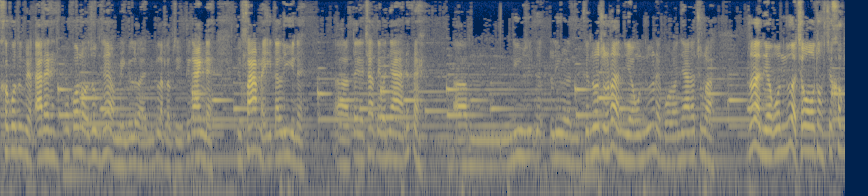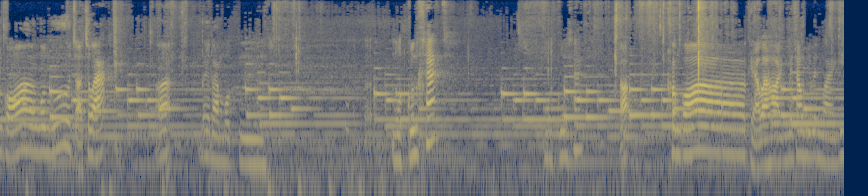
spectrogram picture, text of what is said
không có tiếng Việt. À đây này nó có nội dung thế là mình lười mình cứ lật gì tiếng Anh này tiếng Pháp này Italy này uh, Tây chắc Tây Ban Nha Đức này. Um, New Zealand cái nói chung rất là nhiều ngôn ngữ này, Bồ Đào Nha nói chung là rất là nhiều ngôn ngữ ở châu Âu thôi, chứ không có ngôn ngữ ở châu Á. Đó, đây là một ừ, một cuốn khác. Một cuốn khác. Đó, không có thẻ bà hỏi bên trong như bên ngoài ghi,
